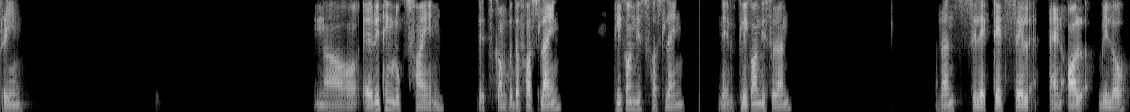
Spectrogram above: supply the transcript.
stream. Now everything looks fine. Let's come to the first line. Click on this first line then click on this run. Run selected cell and all below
